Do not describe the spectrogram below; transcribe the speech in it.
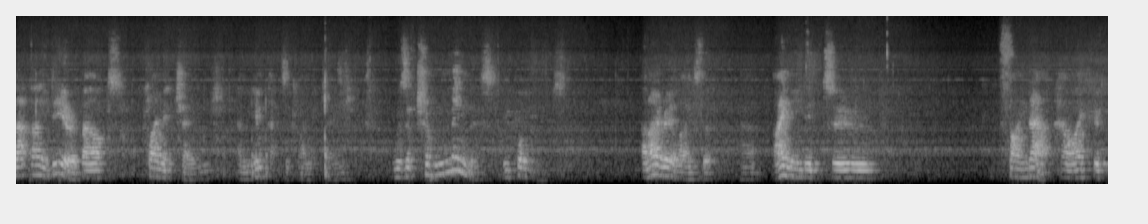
that idea about climate change and the impacts of climate change was of tremendous importance. And I realised that uh, I needed to find out how I could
